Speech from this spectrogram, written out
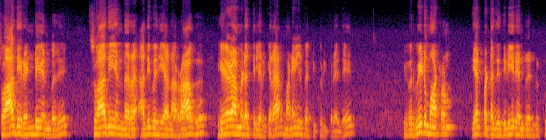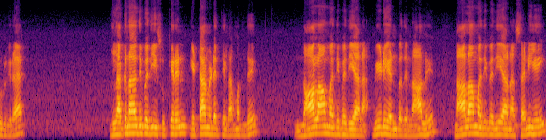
சுவாதி ரெண்டு என்பது சுவாதி என்ற ர- அதிபதியான ராகு ஏழாம் இடத்தில் இருக்கிறார் மனைவி பற்றி குறிக்கிறது. இவர் வீடு மாற்றம் ஏற்பட்டது திடீரென்று என்று கூறுகிறார். லக்னாதிபதி சுக்கிரன் எட்டாம் இடத்தில் அமர்ந்து நாலாம் அதிபதியான வீடு என்பது நாலு நாலாம் அதிபதியான சனியை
